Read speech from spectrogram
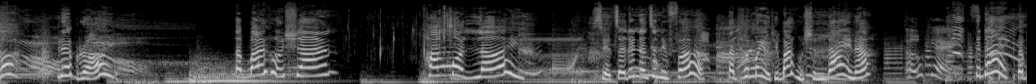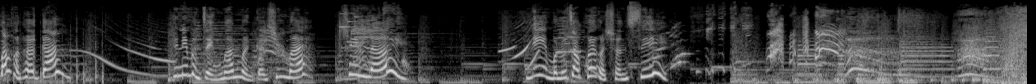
ฮะเรียบร้อย แต่บ้านของฉัน พังหมดเลย เสียใจด้วยนะเจนนิเฟอร์ แต่เธอมาอยู่ที่บ้านของฉันได้นะ Okay. ก็ได้ไปบ้านของเธอกัน ที่นี่มันเจ๋งมันเหมือนกันใช่ไหมใช่เลย นี่มารู้จักเพื่อนของฉันสิ ああ。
